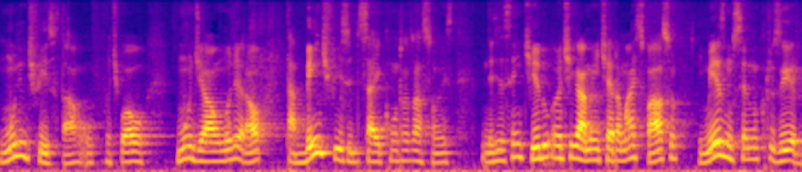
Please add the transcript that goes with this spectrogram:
muito difícil, tá? O futebol mundial, no geral, tá bem difícil de sair contratações nesse sentido. Antigamente era mais fácil, e mesmo sendo Cruzeiro,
